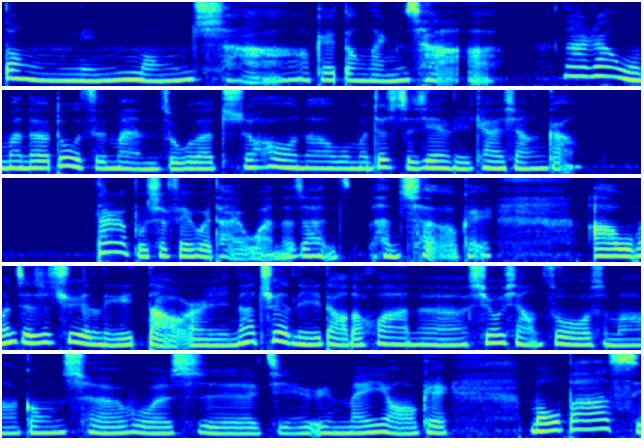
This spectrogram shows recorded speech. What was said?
冻柠檬茶，OK，冻柠茶。那让我们的肚子满足了之后呢，我们就直接离开香港。当然不是飞回台湾，那是很很扯。OK，啊、我们只是去离岛而已。那去离岛的话呢，休想坐什么公车或者是捷运，没有。OK，冇巴士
